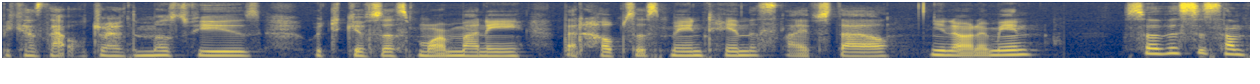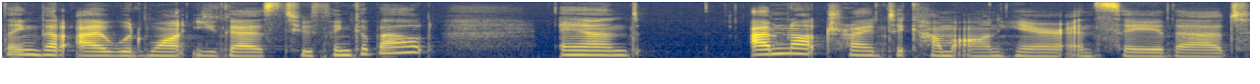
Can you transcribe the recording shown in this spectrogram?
because that will drive the most views, which gives us more money that helps us maintain this lifestyle. You know what I mean? So, this is something that I would want you guys to think about. And I'm not trying to come on here and say that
